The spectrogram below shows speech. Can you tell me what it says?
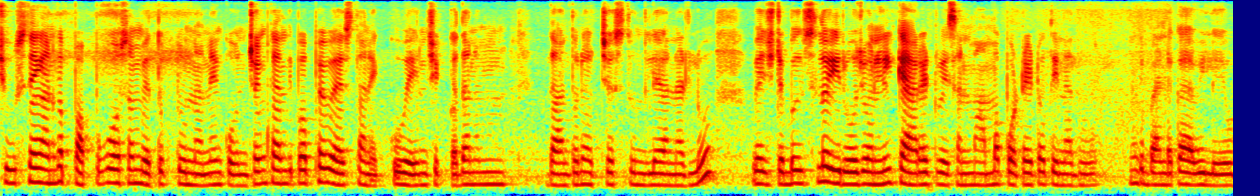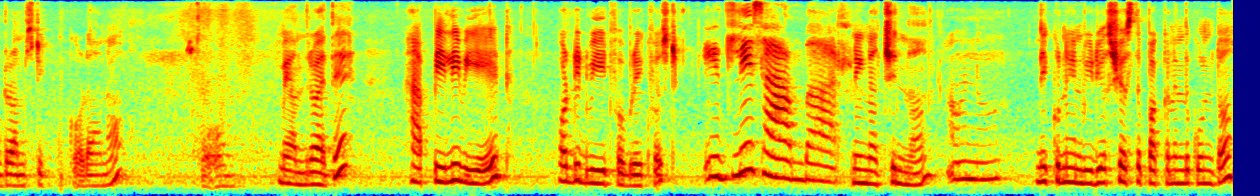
చూస్తే కనుక పప్పు కోసం వెతుకుతున్నాను. నేను కొంచెం కందిపప్పే వేస్తాను. ఎక్కువ వేయం చిక్కదనం దాంతోనే వచ్చేస్తుందిలే అన్నట్లు వెజిటబుల్స్లో ఈరోజు ఓన్లీ క్యారెట్ వేసాను. మా అమ్మ పొటాటో తినదు. ఇంకా బెండకాయ అవి లేవు డ్రమ్ స్టిక్ కూడాను. సో మీ అందరం అయితే happily we ate what did we eat for breakfast? Idli sambar. నీకు నచ్చిందా? అవును. నీకు నేను వీడియోస్ చేస్తే పక్కన ఎందుకు ఉంటావు?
